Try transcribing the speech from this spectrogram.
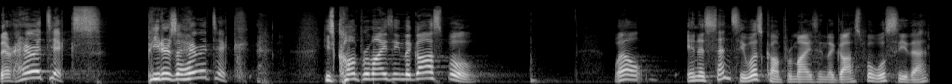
they're heretics. Peter's a heretic. He's compromising the gospel. Well, in a sense, he was compromising the gospel. We'll see that.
